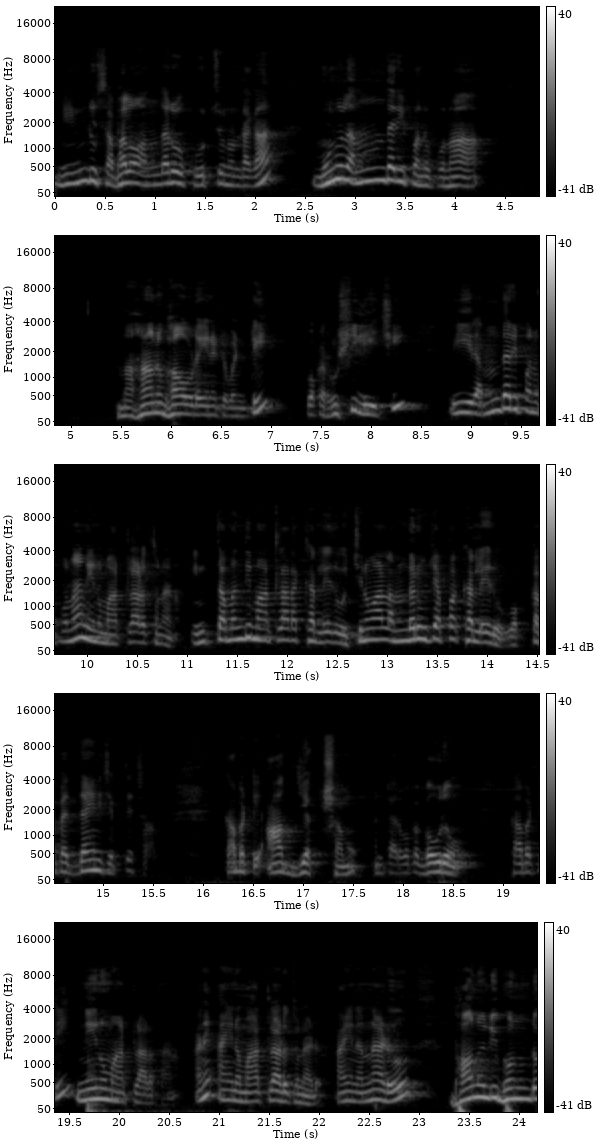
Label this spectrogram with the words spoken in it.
నిండు సభలో అందరూ కూర్చునుండగా మునులందరి పనుపున మహానుభావుడైనటువంటి ఒక ఋషి లేచి వీరందరి పనుపున నేను మాట్లాడుతున్నాను. ఇంతమంది మాట్లాడక్కర్లేదు వచ్చిన వాళ్ళందరూ చెప్పక్కర్లేదు. ఒక్క పెద్ద ఆయన చెప్తే చాలు. కాబట్టి ఆధ్యక్షము అంటారు ఒక గౌరవం. కాబట్టి నేను మాట్లాడతాను అని ఆయన మాట్లాడుతున్నాడు. ఆయన అన్నాడు భానుని భొండు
